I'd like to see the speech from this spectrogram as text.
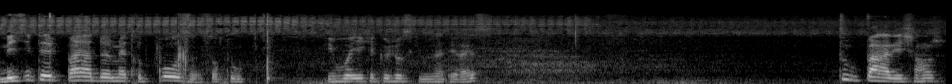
N'hésitez pas de mettre pause surtout si vous voyez quelque chose qui vous intéresse. Tout part à l'échange.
